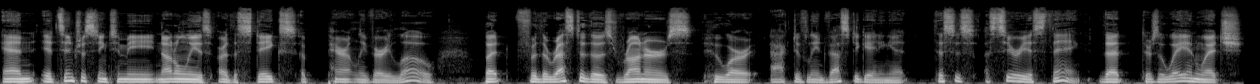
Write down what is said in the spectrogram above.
And it's interesting to me, not only is, are the stakes apparently very low, but for the rest of those runners who are actively investigating it, this is a serious thing. That there's a way in which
